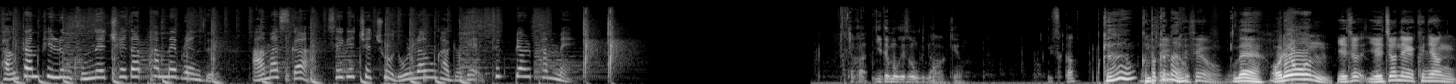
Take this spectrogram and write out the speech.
방탄필름 국내 최다 판매 브랜드 아마스가 세계 최초 놀라운 가격에 특별 판매. 잠깐 이 대목에서 우리 나갈게요. 있을까? 계세요. 금방 끝나요. 계세요. 네. 어려운 예전 예전에 그냥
